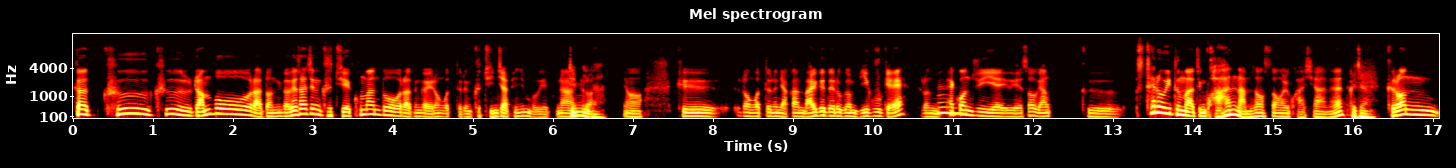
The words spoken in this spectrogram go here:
그러니까 그그 람보라던가 그 사실은 그 뒤에 코만도라든가 이런 것들은 그 뒤인지 앞인지 는 모르겠지만 됩니다. 어 그런 것들은 약간 말 그대로 그런 미국의 그런 음. 패권주의에 의해서 그냥 그 스테로이드 맞은 과한 남성성을 과시하는 그죠. 그런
